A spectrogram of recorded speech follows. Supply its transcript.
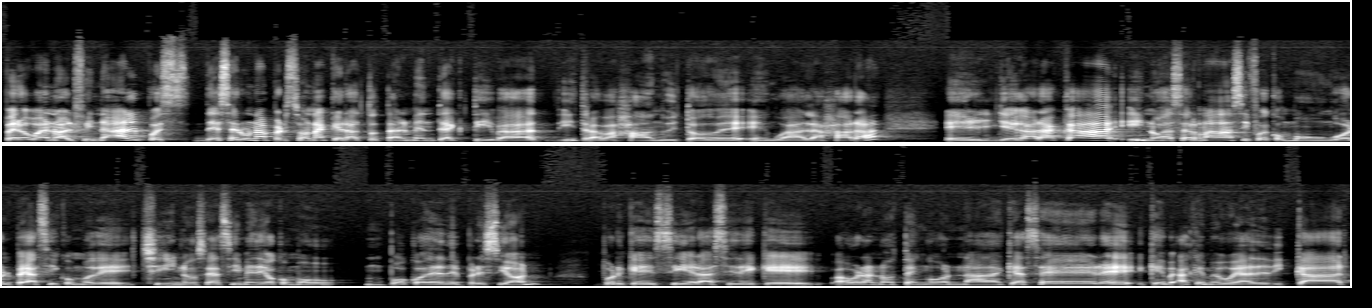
Pero bueno, al final, pues de ser una persona que era totalmente activa y trabajando y todo en Guadalajara, el llegar acá y no hacer nada sí fue como un golpe así como de chino, o sea, sí me dio como un poco de depresión porque si era así de que ahora no tengo nada que hacer, eh, que, a qué me voy a dedicar.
